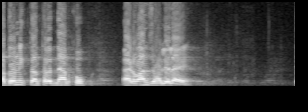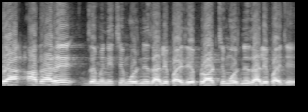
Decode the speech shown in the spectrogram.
आधुनिक तंत्रज्ञान खूप ॲडव्हान्स झालेलं आहे. त्या आधारे जमिनीची मोजणी झाली पाहिजे प्लॉटची मोजणी झाली पाहिजे.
